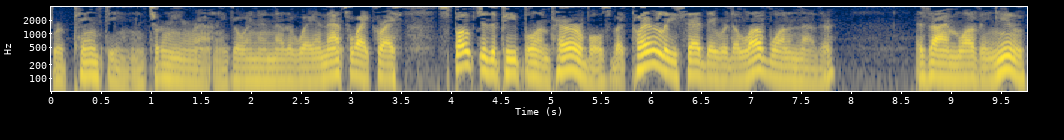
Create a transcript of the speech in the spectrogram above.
repenting and turning around and going another way. And that's why Christ spoke to the people in parables, but clearly said they were to love one another as I'm loving you.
